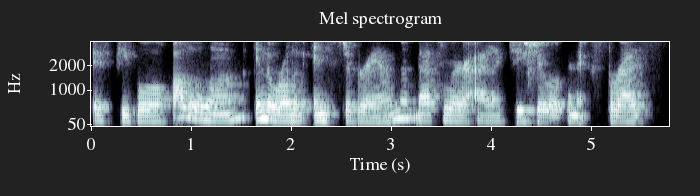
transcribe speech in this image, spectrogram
if people follow along in the world of Instagram. That's where I like to show up and express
